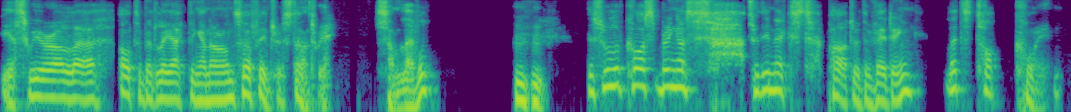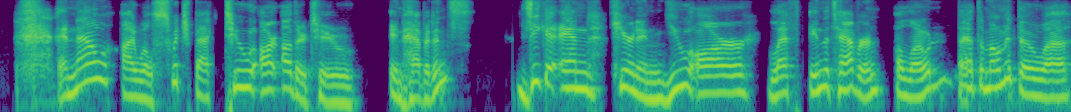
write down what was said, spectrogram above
Yes, we are all uh, ultimately acting in our own self interest, aren't we? Some level. Mhm. This will, of course, bring us to the next part of the vetting. Let's talk coin. And now I will switch back to our other two inhabitants. Zika and Kiernan, you are left in the tavern alone at the moment, though uh,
